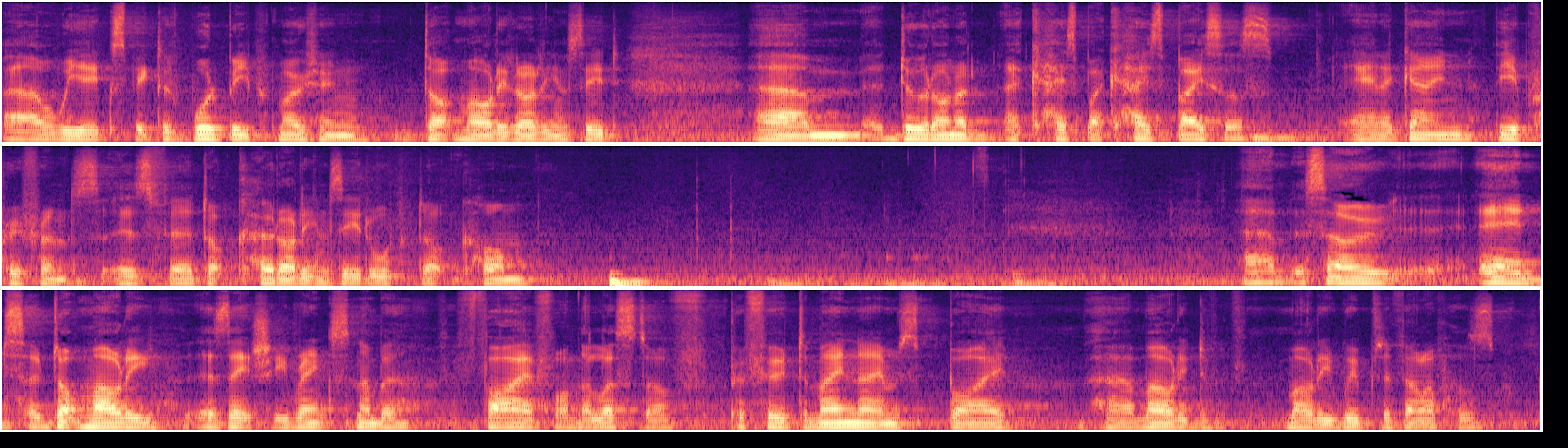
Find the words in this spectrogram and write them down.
uh, we expected would be promoting .maori.nz, um, do it on a, a case by case basis and again their preference is for .co.nz or .com. Um, so and so .maori is actually ranks number five on the list of preferred domain names by uh, Maori Maori web developers.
